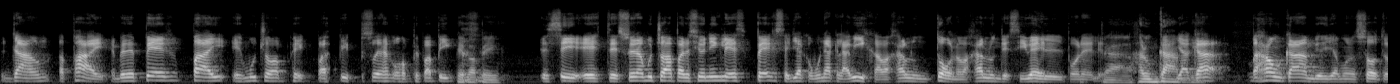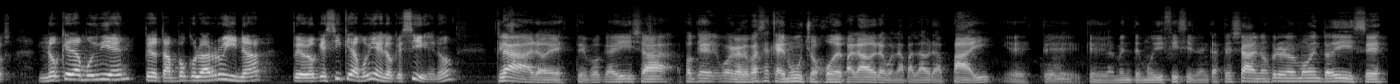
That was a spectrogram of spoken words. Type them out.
down a pie. En vez de peg, pie, es mucho más peg, suena como Peppa Pig. Peppa Pig. Eh, Sí, este, suena mucho más parecido en inglés. Peg sería como una clavija, bajarle un tono, bajarle un decibel, ponele. Claro, bajar un Y cambio. acá baja un cambio, diríamos nosotros. No queda muy bien, pero tampoco lo arruina. Pero lo que sí queda muy bien es lo que sigue, ¿no? Claro, este, porque ahí ya. Porque, bueno, lo que pasa es que hay mucho juego de palabra con la palabra pay, este, que obviamente es muy difícil en castellano, pero en un momento dice,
